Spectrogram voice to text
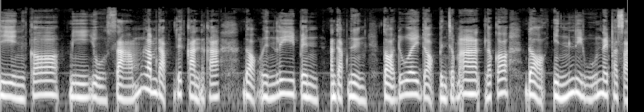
จีนก็มีอยู่ 3 ลำดับด้วยกันนะคะ ดอกเรนลี่เป็นอันดับหนึ่งต่อด้วยดอกเบญจมาศแล้วก็ดอกอินหลิวในภาษา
